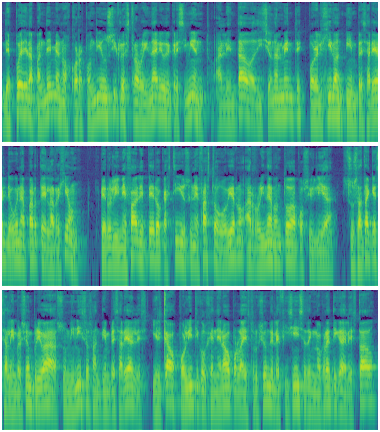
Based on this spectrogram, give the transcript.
Después de la pandemia nos correspondía un ciclo extraordinario de crecimiento, alentado adicionalmente por el giro antiempresarial de buena parte de la región, pero el inefable Pedro Castillo y su nefasto gobierno arruinaron toda posibilidad. Sus ataques a la inversión privada, sus ministros antiempresariales y el caos político generado por la destrucción de la eficiencia tecnocrática del Estado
